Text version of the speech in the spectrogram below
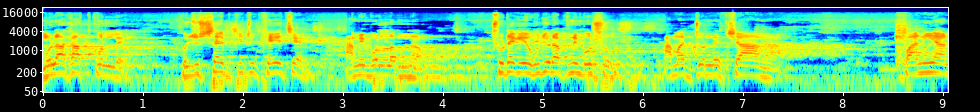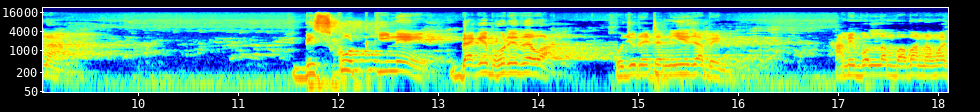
মুলাকাত করলে। হুজুর সাহেব কিছু খেয়েছেন? আমি বললাম, না। ছুটে গিয়ে, হুজুর, আপনি বসুন। আমার জন্যে চা না পানি আনা, বিস্কুট কিনে ব্যাগে ভরে দেওয়া। হুজুর, এটা নিয়ে যাবেন। আমি বললাম, বাবা, নামাজ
